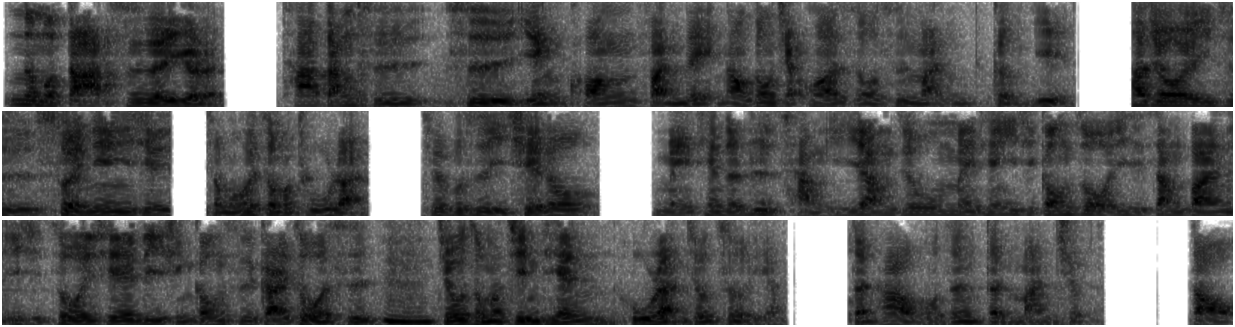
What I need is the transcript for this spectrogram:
那么大只的一个人，他当时是眼眶泛泪，然后跟我讲话的时候是蛮哽咽，他就会一直碎念一些怎么会这么突然，就不是一切都每天的日常一样，就我们每天一起工作、一起上班、一起做一些例行公事该做的事，嗯，结果怎么今天忽然就这样？等他老婆真的等蛮久，到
